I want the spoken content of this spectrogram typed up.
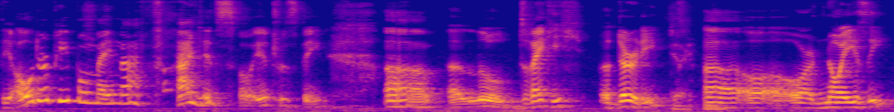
the older people may not find it so interesting, uh, a little dreckig, uh, dirty, uh, or, or noisy.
